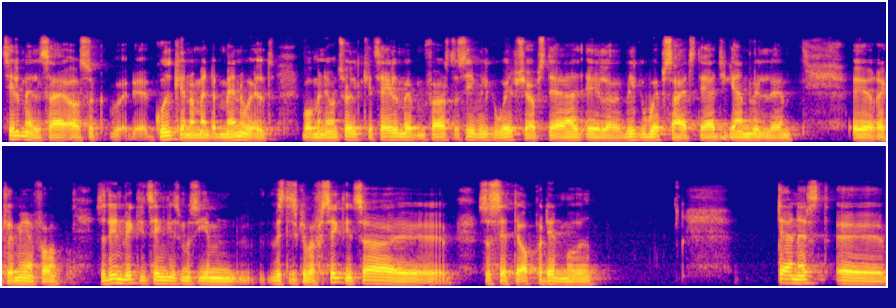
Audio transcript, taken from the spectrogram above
tilmelde sig, og så øh, godkender man det manuelt, hvor man eventuelt kan tale med dem først og se, hvilke webshops det er, eller hvilke websites det er, de gerne vil øh, øh, reklamere for. Så det er en vigtig ting, ligesom at sige, jamen, hvis det skal være forsigtigt, så, øh, så sæt det op på den måde. Dernæst, øh,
